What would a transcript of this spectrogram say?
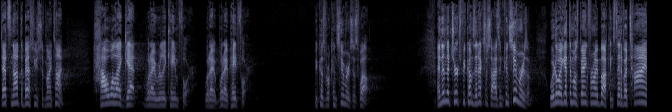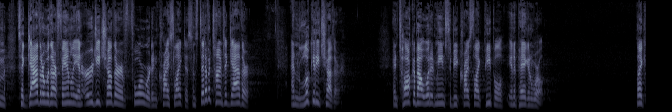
that's not the best use of my time. How will I get what I really came for, what I, what I paid for? Because we're consumers as well. And then the church becomes an exercise in consumerism. Where do I get the most bang for my buck? Instead of a time to gather with our family and urge each other forward in Christ likeness, instead of a time to gather and look at each other and talk about what it means to be Christ like people in a pagan world. Like,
